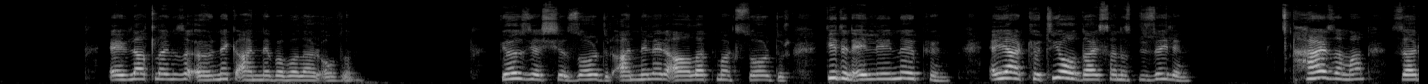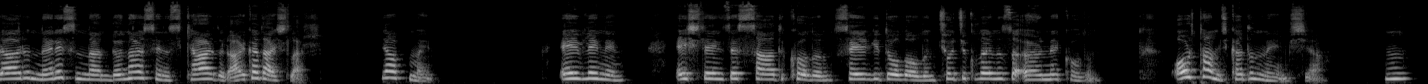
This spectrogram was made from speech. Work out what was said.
Evlatlarınıza örnek anne babalar olun. Gözyaşı zordur. Anneleri ağlatmak zordur. Gidin ellerini öpün. Eğer kötü yoldaysanız düzelin. Her zaman zararın neresinden dönerseniz kârdır arkadaşlar. Yapmayın. Evlenin. Eşlerinize sadık olun, sevgi dolu olun, çocuklarınıza örnek olun. Ortamcı kadın neymiş ya? Hı?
